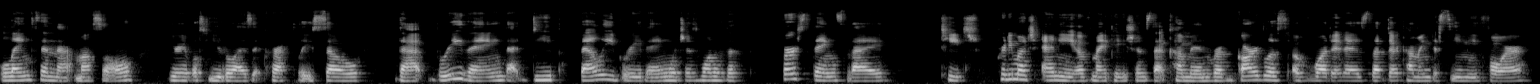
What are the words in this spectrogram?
lengthen that muscle, you're able to utilize it correctly. So that breathing, that deep belly breathing, which is one of the first things that I teach pretty much any of my patients that come in, regardless of what it is that they're coming to see me for.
